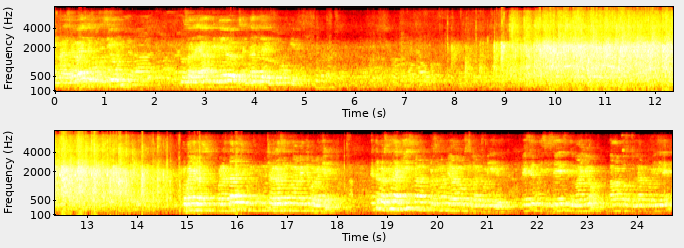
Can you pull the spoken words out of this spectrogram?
Y para cerrar esta exposición, nos hablará primero el representante del grupo GIF. Compañeros, buenas tardes y muchas gracias nuevamente por venir. Estas personas aquí son las personas que van a postular por IDE. Este 16 de mayo van a postular por IDE.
